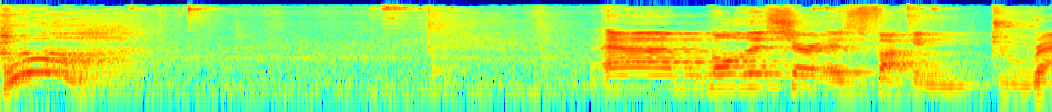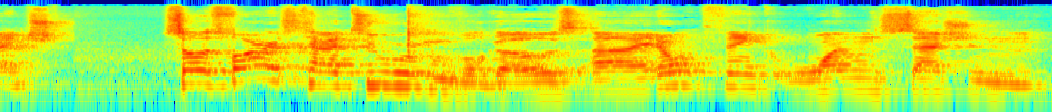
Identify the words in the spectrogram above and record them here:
Um, well, this shirt is fucking drenched. So as far as tattoo removal goes, I don't think one session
